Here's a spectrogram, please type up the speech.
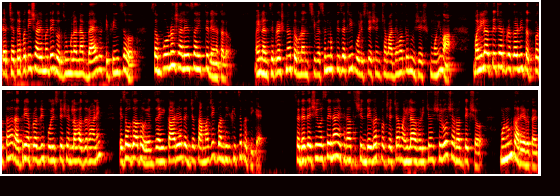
तर छत्रपती शाळेमध्ये गरजू मुलांना बॅग टिफिनसह संपूर्ण शालेय साहित्य देण्यात आलं. महिलांचे प्रश्न तरुणांची व्यसनमुक्तीसाठी पोलीस स्टेशनच्या माध्यमातून विशेष मोहिमा. महिला अत्याचार प्रकरणी तत्परता रात्री अपरात्री पोलीस स्टेशनला हजर राहणे. हे सौ जाधव यांचं हे कार्य त्यांच्या सामाजिक बांधिलकीचं प्रतीक आहे. सध्या ते शिवसेना एकनाथ शिंदे गट पक्षाच्या महिला आघाडीच्या शिरो शहराध्यक्ष म्हणून कार्यरत आहेत.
